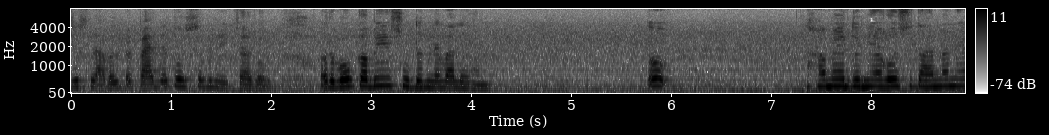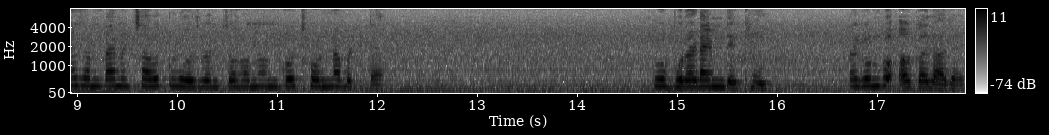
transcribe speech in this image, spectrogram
जिस लेवल पे पहले तो उससे भी नीचे आ और वो कभी सुधरने वाले हैं तो हमें दुनिया को सुधारना नहीं है sometime it's our close one so हमें उनको छोड़ना पड़ता है। तो बुरा टाइम देखें, ताकि उनको अकल आ जाए।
